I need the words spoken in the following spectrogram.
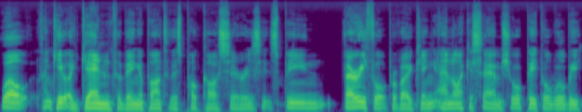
Well, thank you again for being a part of this podcast series. It's been very thought provoking. And like I say, I'm sure people will be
